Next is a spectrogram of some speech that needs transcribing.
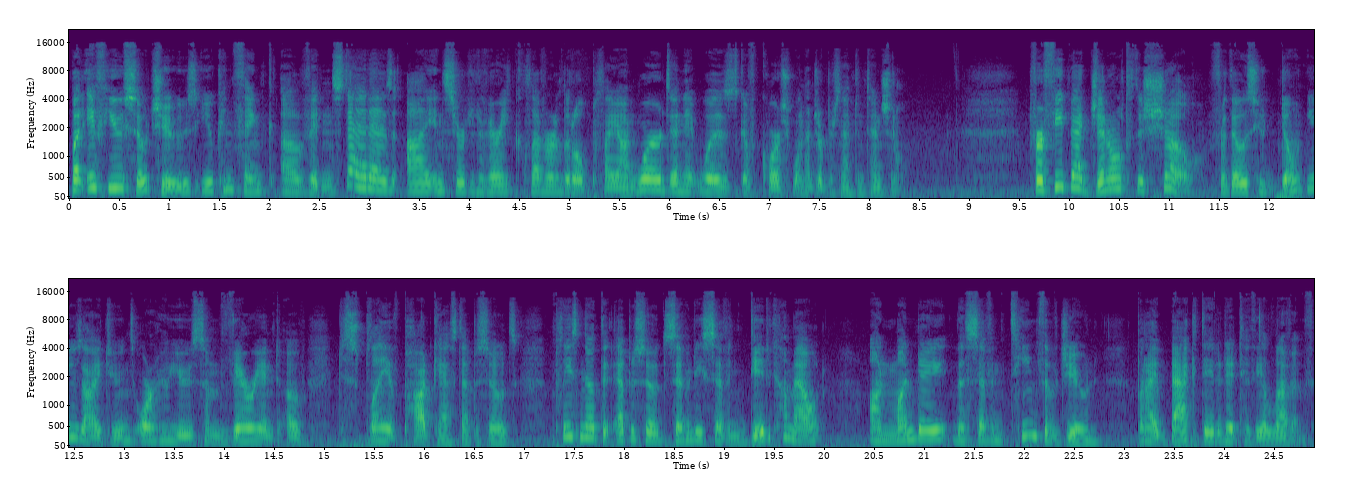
But if you so choose, you can think of it instead as I inserted a very clever little play on words, and it was, of course, 100% intentional. For feedback general to the show, for those who don't use iTunes or who use some variant of display of podcast episodes, please note that episode 77 did come out on Monday, the 17th of June, but I backdated it to the 11th.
